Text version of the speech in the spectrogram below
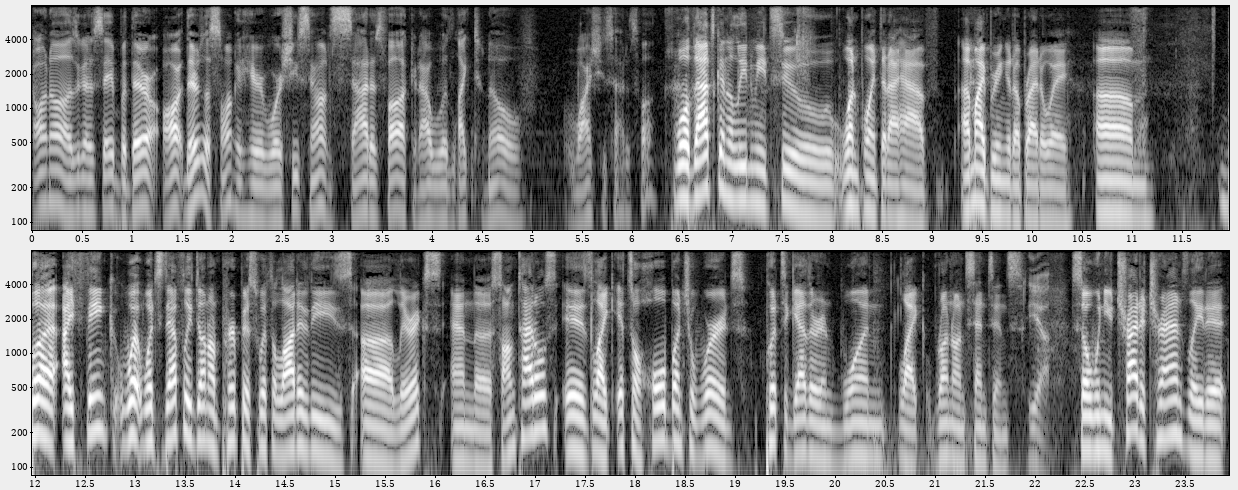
Oh no, I was gonna say, but there are there's a song in here where she sounds sad as fuck, and I would like to know why she's sad as fuck. Well, that's gonna lead me to one point that I have. I might bring it up right away. Um, but I think what what's definitely done on purpose with a lot of these uh, lyrics and the song titles is like it's a whole bunch of words put together in one like run-on sentence. Yeah. So when you try to translate it,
